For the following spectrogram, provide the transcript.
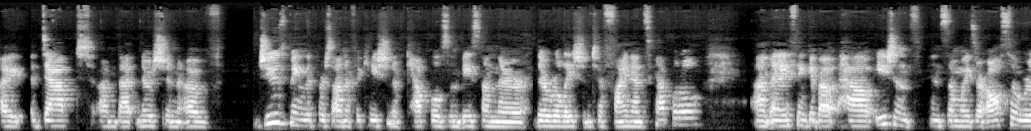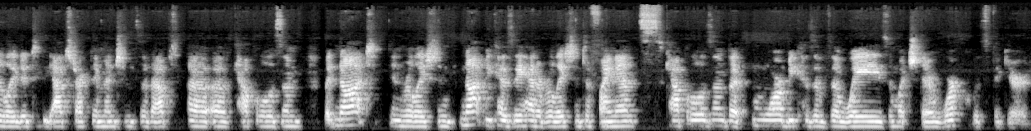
i adapt um, that notion of Jews being the personification of capitalism based on their their relation to finance capital um, and I think about how Asians, in some ways, are also related to the abstract dimensions of, ab- uh, of capitalism, but not in relation, not because they had a relation to finance capitalism, but more because of the ways in which their work was figured,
